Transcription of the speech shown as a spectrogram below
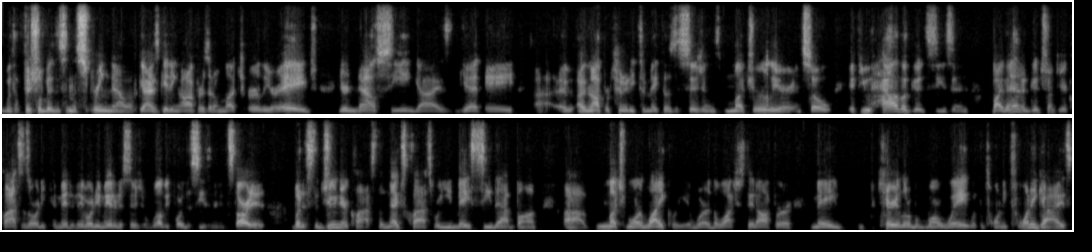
with official visits in the spring now, with guys getting offers at a much earlier age, you're now seeing guys get a uh, an opportunity to make those decisions much earlier. And so, if you have a good season, by then a good chunk of your class is already committed. They've already made a decision well before the season even started. But it's the junior class, the next class, where you may see that bump uh, much more likely, and where the Washington State offer may carry a little bit more weight with the 2020 guys.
